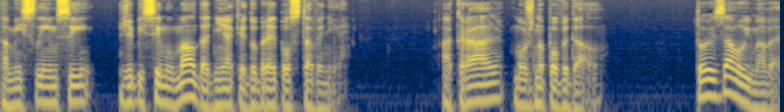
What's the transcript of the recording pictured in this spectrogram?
a myslím si, že by si mu mal dať nejaké dobré postavenie. A kráľ možno povedal – to je zaujímavé.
